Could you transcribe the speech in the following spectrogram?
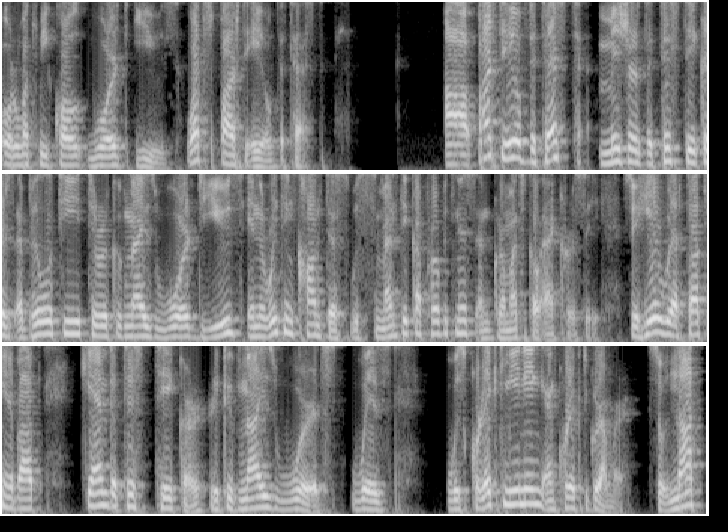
or what we call word use. What's part A of the test? Uh, part A of the test measure the test taker's ability to recognize word use in a written context with semantic appropriateness and grammatical accuracy. So here we are talking about can the test taker recognize words with, with correct meaning and correct grammar? So not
